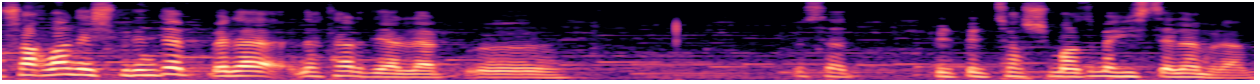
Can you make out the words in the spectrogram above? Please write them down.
uşaqların heç birində belə nətər deyərlər, məsələn, bir bir çatışmazı mən hiss eləmirəm.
